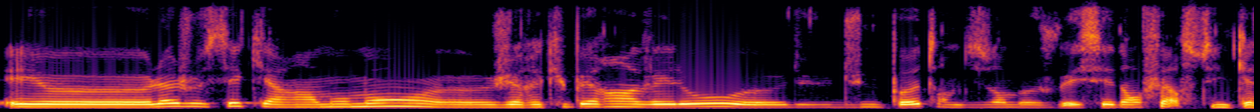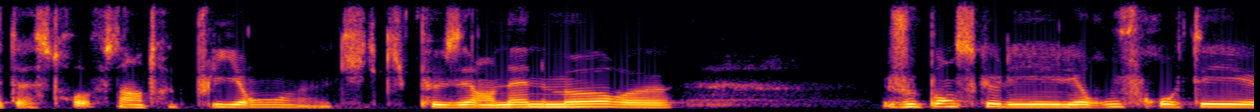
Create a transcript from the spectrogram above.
Et là je sais qu'à un moment j'ai récupéré un vélo d'une pote en me disant bah, je vais essayer d'en faire. C'était une catastrophe, c'est un truc pliant qui, pesait un âne mort. je pense que les, les roues frottaient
